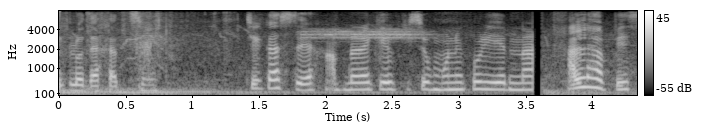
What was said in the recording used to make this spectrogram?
এগুলো দেখাচ্ছি। ঠিক আছে, আপনারা কেউ কিছু মনে করিয়েন না। আল্লাহ হাফিজ।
